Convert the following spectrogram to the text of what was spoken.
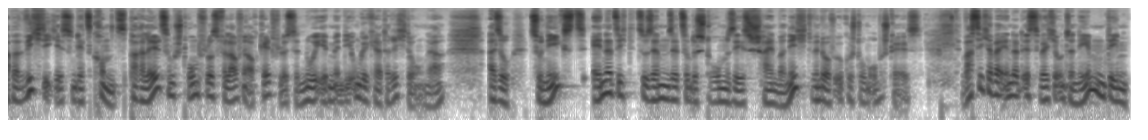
Aber wichtig ist, und jetzt kommt's, parallel zum Stromfluss verlaufen ja auch Geldflüsse, nur eben in die umgekehrte Richtung. Ja? Also zunächst ändert sich die Zusammensetzung des Stromsees scheinbar nicht, wenn du auf Ökostrom umstellst. Was sich aber ändert, ist, welche Unternehmen dem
